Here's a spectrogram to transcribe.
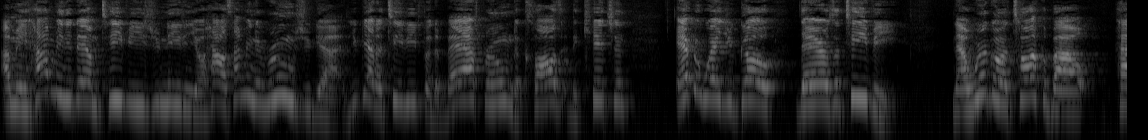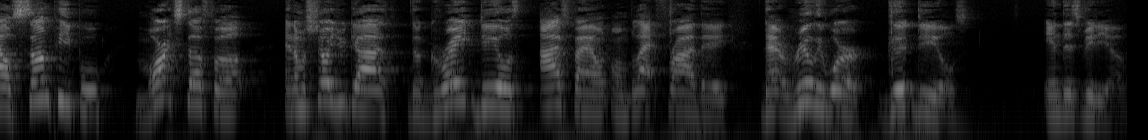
I mean, how many damn TVs you need in your house? How many rooms you got? You got a TV for the bathroom, the closet, the kitchen. Everywhere you go, there's a TV. Now we're going to talk about how some people mark stuff up and I'm going to show you guys the great deals I found on Black Friday that really were good deals in this video.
